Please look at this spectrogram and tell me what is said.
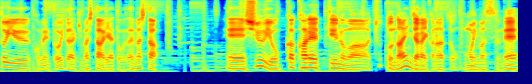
というコメントをいただきました。ありがとうございました。えー週4日カレーっていうのはちょっとないんじゃないかなと思いますよね、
